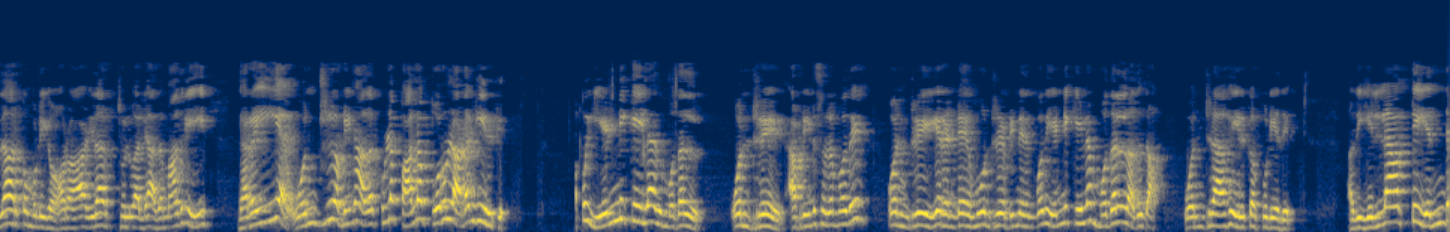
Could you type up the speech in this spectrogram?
இதா இருக்க முடியும். ஒரு இதா சொல்லுவா இல்லையா? அத மாதிரி நிறைய ஒன்று அப்படின்னா அதற்குள்ள பல பொருள் அடங்கி இருக்கு. அப்போ எண்ணிக்கையில அது முதல் ஒன்று அப்படின்னு சொல்லும் போது ஒன்று இரண்டு மூன்று அப்படின்னு இருக்கும்போது எண்ணிக்கையில முதல் அதுதான். ஒன்றாக இருக்கக்கூடியது. அது எல்லாத்தையும் எந்த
